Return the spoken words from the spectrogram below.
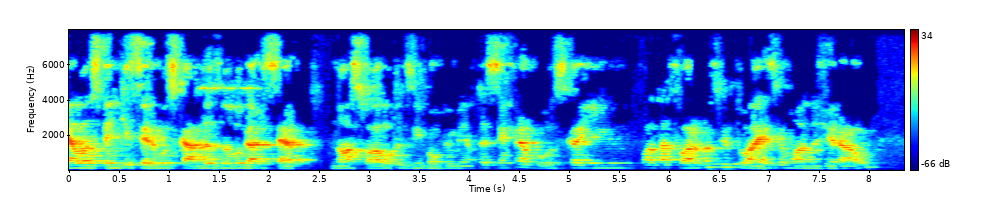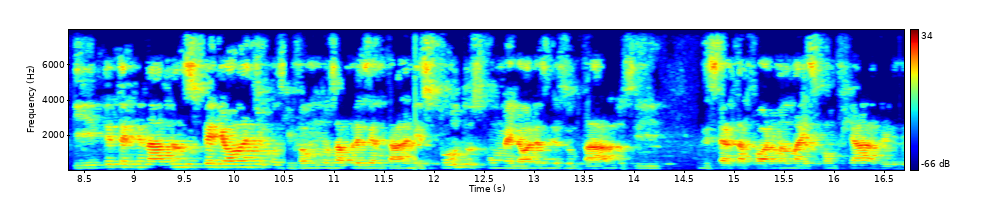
elas têm que ser buscadas no lugar certo. Nosso autodesenvolvimento é sempre a busca em plataformas virtuais, de um modo geral, e determinados periódicos que vão nos apresentar estudos com melhores resultados e, de certa forma, mais confiáveis.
